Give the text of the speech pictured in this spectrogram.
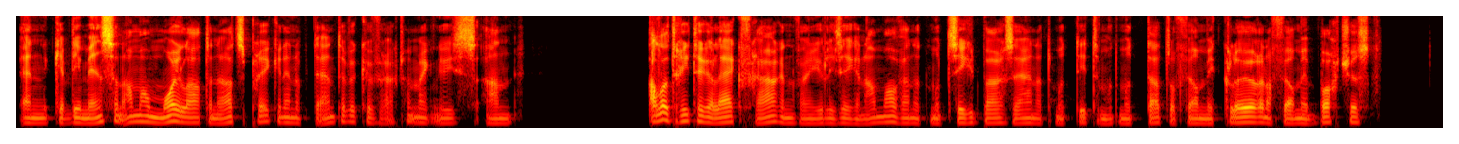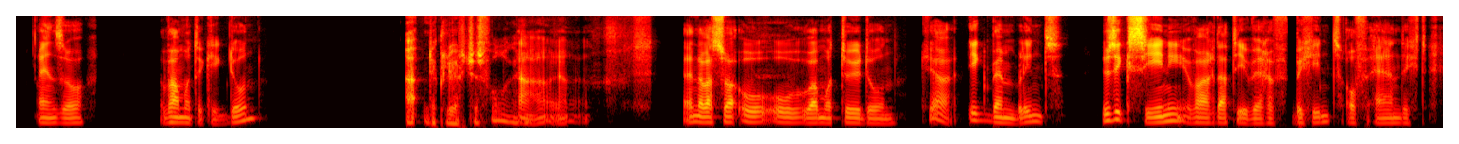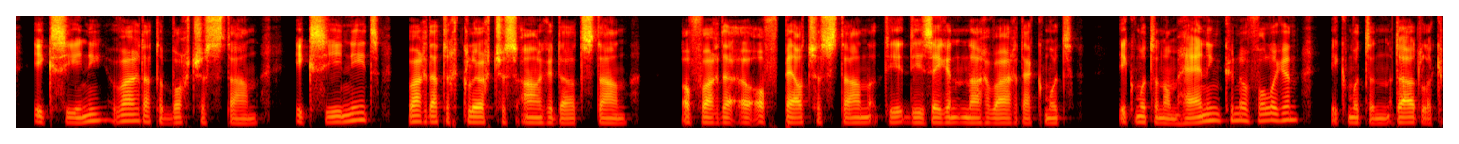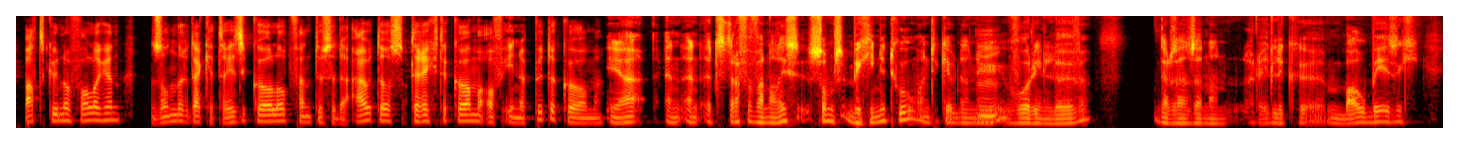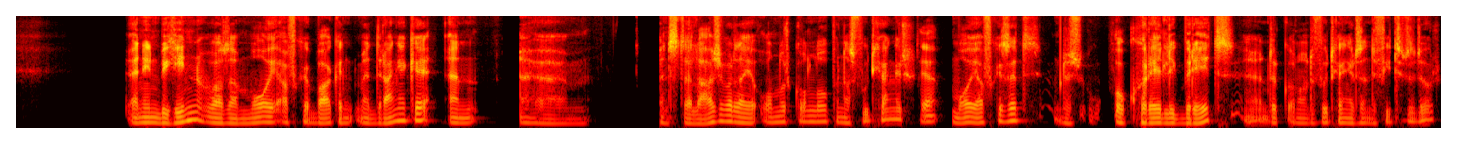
En ik heb die mensen allemaal mooi laten uitspreken. En op het eind heb ik gevraagd: van, mag ik nu eens aan alle drie tegelijk vragen? Van jullie zeggen allemaal van het moet zichtbaar zijn, het moet dit, het moet, moet dat, ofwel met kleuren, ofwel met bordjes en zo. Wat moet ik doen? Ah, de kleurtjes volgen. Ja, ja. En dat was zo, hoe, wat moet u doen? Ja, ik ben blind. Dus ik zie niet waar dat die werf begint of eindigt. Ik zie niet waar dat de bordjes staan. Ik zie niet waar dat er kleurtjes aangeduid staan. Of, waar de, eh, of pijltjes staan die, die zeggen naar waar dat ik moet. Ik moet een omheining kunnen volgen. Ik moet een duidelijk pad kunnen volgen, zonder dat ik het risico loop van tussen de auto's terecht te komen of in een put te komen. Ja, en, en het straffen van al is, soms begint het goed, want ik heb dan nu Mm. voor in Leuven. Daar zijn ze dan redelijk eh, bouw bezig. En in het begin was dat mooi afgebakend met drangetje en ehm, een stellage waar dat je onder kon lopen als voetganger. Ja. Mooi afgezet, dus ook redelijk breed. Eh, er konden de voetgangers en de fietsers door.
